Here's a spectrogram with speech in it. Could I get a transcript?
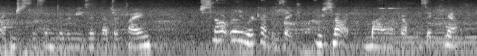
I can just listen to the music that they're playing. Just not really workout music. It's not my workout music, you know?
